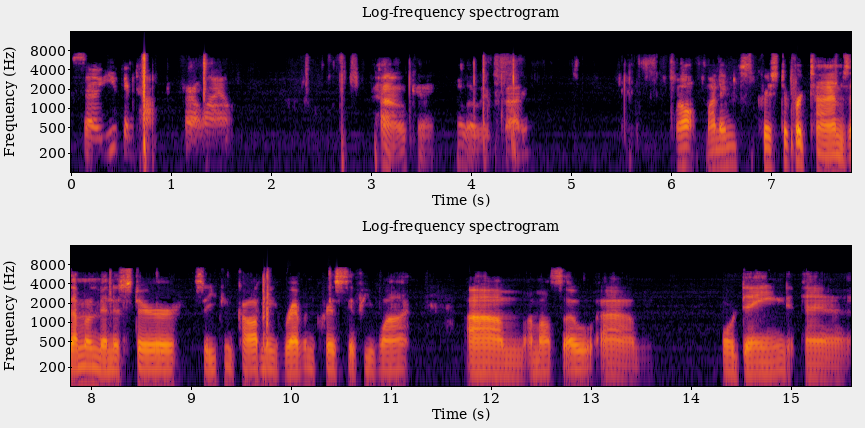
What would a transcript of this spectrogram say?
so you can talk for a while. Oh, okay. Hello, everybody. Well, my name is Christopher Times. I'm a minister, so you can call me Reverend Chris if you want. Um, I'm also um, ordained, uh,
